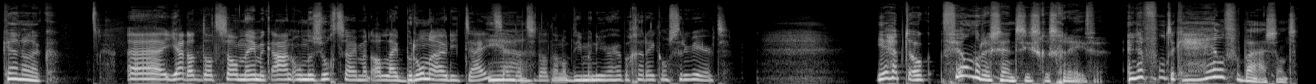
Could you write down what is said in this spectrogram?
Kennelijk. Uh, ja, dat, dat zal, neem ik aan, onderzocht zijn met allerlei bronnen uit die tijd. Ja. En dat ze dat dan op die manier hebben gereconstrueerd. Je hebt ook filmrecensies geschreven. En dat vond ik heel verbazend.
